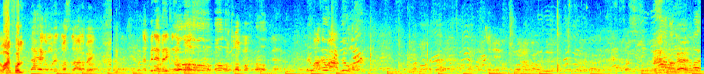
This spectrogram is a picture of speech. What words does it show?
صباح الفل. تحيا جمهورية مصر العربية ربنا يبارك لنا في مصر. وتراب مصر ايلاند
